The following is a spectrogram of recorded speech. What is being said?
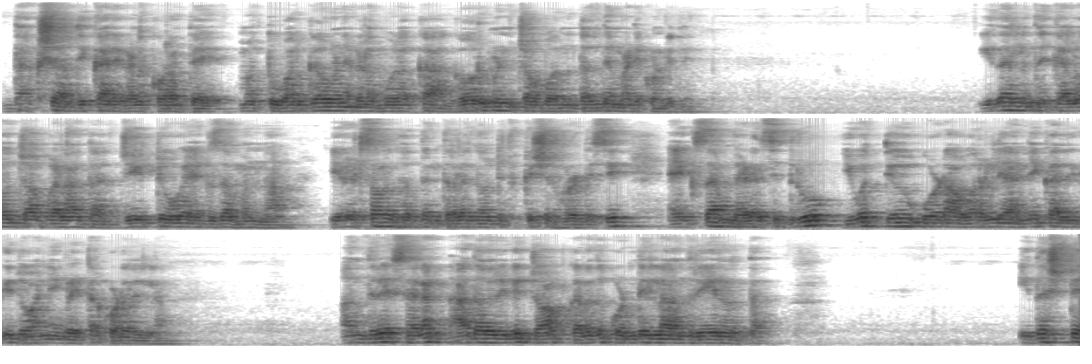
ದಕ್ಷ ಅಧಿಕಾರಿಗಳ ಕೊರತೆ ಮತ್ತು ವರ್ಗಾವಣೆಗಳ ಮೂಲಕ ಗೌರ್ಮೆಂಟ್ ಜಾಬನ್ನು ದಂಧೆ ಮಾಡಿಕೊಂಡಿದೆ. ಇದಲ್ಲದೆ ಕೆಲವು ಜಾಬ್ಗಳಾದ ಜಿ ಟಿ ಒ ಎಕ್ಸಾಮನ್ನು ಎರಡು ಸಾವಿರದ ಹದಿನೆಂಟರಲ್ಲಿ ನೋಟಿಫಿಕೇಶನ್ ಹೊರಡಿಸಿ ಎಕ್ಸಾಮ್ ನಡೆಸಿದ್ರು ಇವತ್ತಿಗೂ ಕೂಡ ಅವರಲ್ಲಿ ಅನೇಕರಿಗೆ ಜಾಯ್ನಿಂಗ್ ಲೆಟರ್ ಕೊಡಲಿಲ್ಲ. ಅಂದರೆ ಸೆಲೆಕ್ಟ್ ಆದವರಿಗೆ ಜಾಬ್ ಕರೆದುಕೊಂಡಿಲ್ಲ ಅಂದರೆ ಏನರ್ಥ? ಇದಷ್ಟೇ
